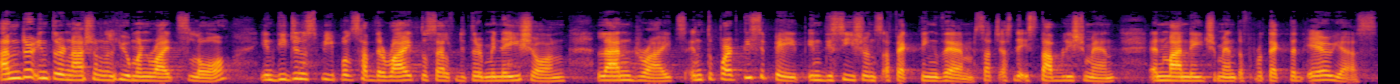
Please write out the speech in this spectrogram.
Under international human rights law, indigenous peoples have the right to self-determination, land rights, and to participate in decisions affecting them, such as the establishment and management of protected areas.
